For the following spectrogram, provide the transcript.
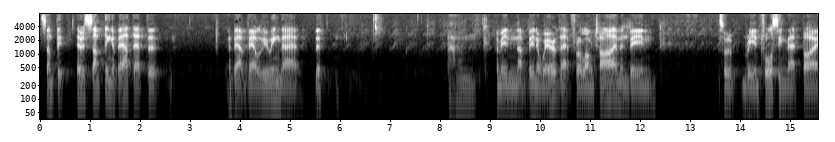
something there is something about that that about valuing that that um, I mean I've been aware of that for a long time and been sort of reinforcing that by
